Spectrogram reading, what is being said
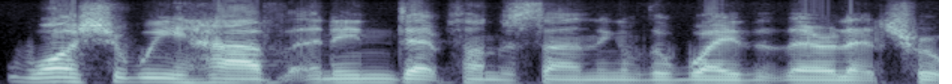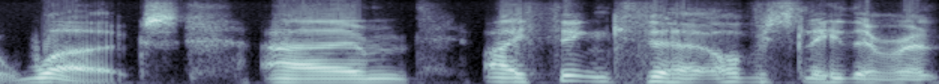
why should we have an in-depth understanding of the way that their electorate works? Um, I think that obviously the re-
